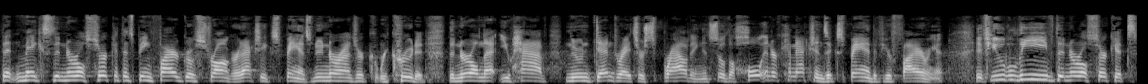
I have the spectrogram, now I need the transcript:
that makes the neural circuit that's being fired grow stronger. It actually expands. New neurons are recruited. The neural net you have, new dendrites are sprouting. And so the whole interconnections expand if you're firing it. If you leave the neural circuits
